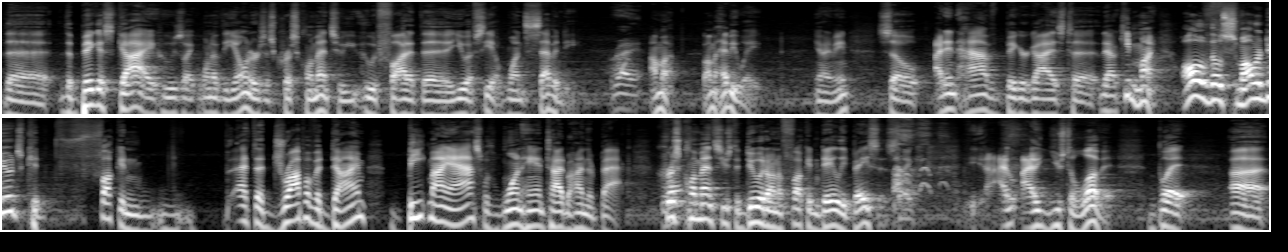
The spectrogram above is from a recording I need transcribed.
The the biggest guy who's like one of the owners is Chris Clements, who who had fought at the UFC at 170. Right. I'm a I'm a heavyweight. You know what I mean? So I didn't have bigger guys to. Now keep in mind, all of those smaller dudes could fucking at the drop of a dime beat my ass with one hand tied behind their back. Chris Right. Clements used to do it on a fucking daily basis. Like I, I used to love it, but. Uh,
